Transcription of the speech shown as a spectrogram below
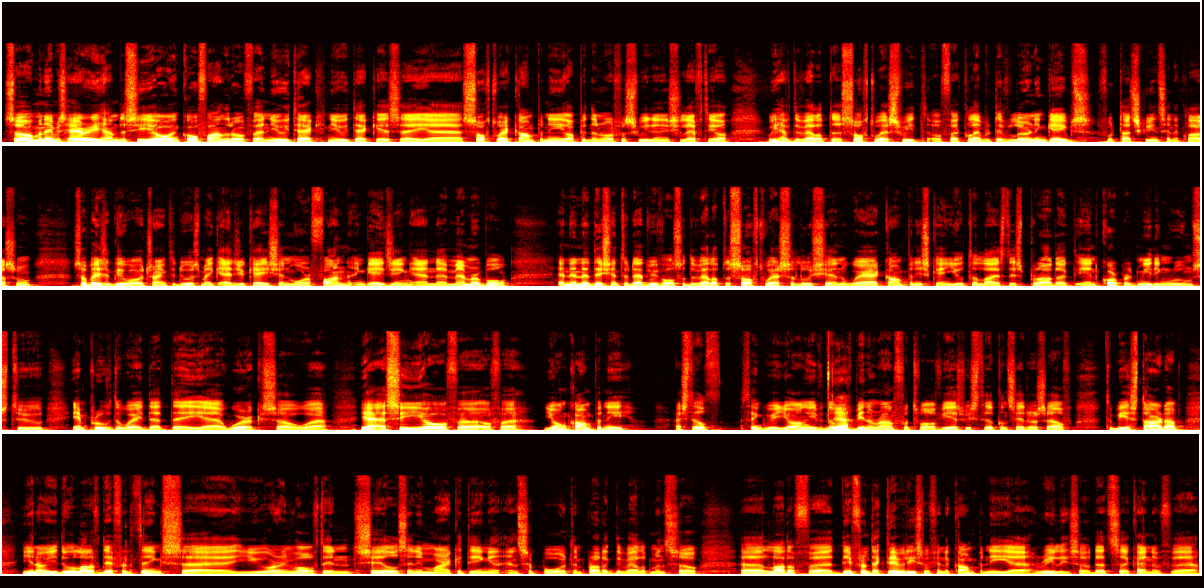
So my name is Harry. I'm the CEO and co-founder of uh, NUITEQ. NUITEQ is a uh, software company up in the north of Sweden in Skellefteå. We have developed a software suite of uh, collaborative learning games for touchscreens in the classroom. So basically, what we're trying to do is make education more fun, engaging, and uh, memorable. And in addition to that, we've also developed a software solution where companies can utilize this product in corporate meeting rooms to improve the way that they uh, work. So, uh, yeah, as CEO of a, of a young company, I still th- think we're young, even though Yeah. we've been around for 12 years. We still consider ourselves to be a startup. You know, you do a lot of different things. Uh, you are involved in sales and in marketing and, and support and product development. So, uh, a lot of uh, different activities within the company, uh, really. So that's uh, kind of. Uh,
